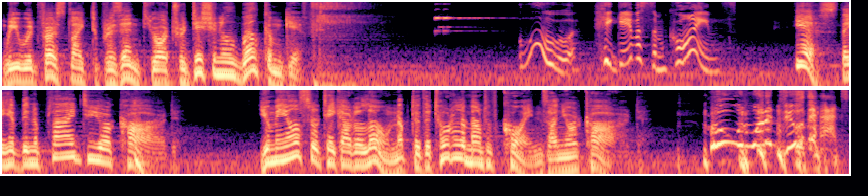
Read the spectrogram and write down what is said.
We would first like to present your traditional welcome gift. Ooh, he gave us some coins. Yes, they have been applied to your card. You may also take out a loan up to the total amount of coins on your card. Who would want to do that?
